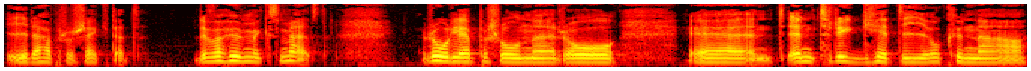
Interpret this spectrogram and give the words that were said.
i det här projektet. Det var hur mycket som helst. Roliga personer och eh, en trygghet i att kunna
